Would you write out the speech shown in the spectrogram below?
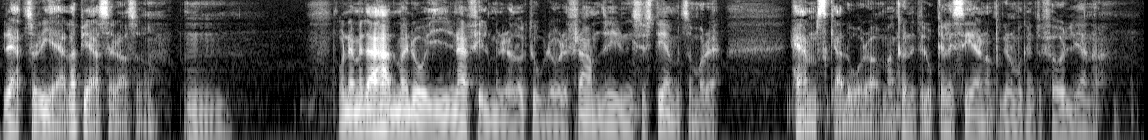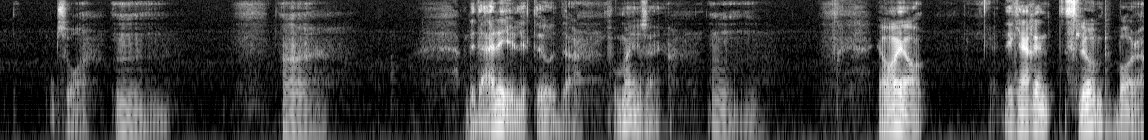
rätt så rejäla pjäser alltså. Mm. Och men där hade man ju då i den här filmen Röda Oktober, då det framdrivningssystemet som var det hemska då. då. Man kunde inte lokalisera den på grund av att man kunde inte följa den. Så. Mm. Ja. Det där är ju lite udda, får man ju säga. Mm. Ja, ja. Det är kanske en slump bara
